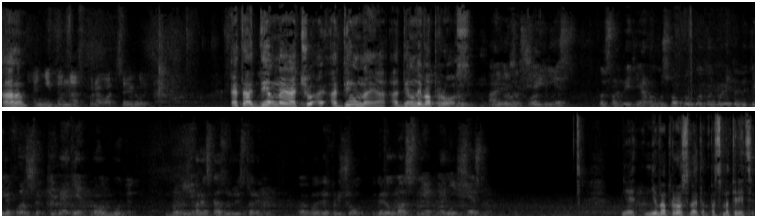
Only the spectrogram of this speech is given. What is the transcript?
А? Они-то нас провоцируют. Это отдельная, отдельная, отдельный вопрос. Они вообще есть? Вот смотрите, я могу сколько угодно говорить на телефон, что тебя нет, но он будет. Помните, вы рассказывали историю? Э, Говорит, пришел и говорил, вас нет, и они исчезли. Нет, не вопрос в этом. Посмотрите.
